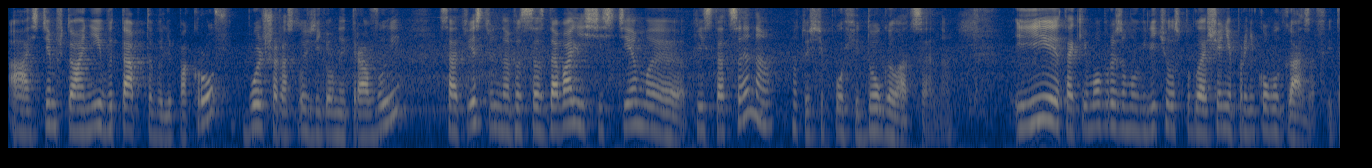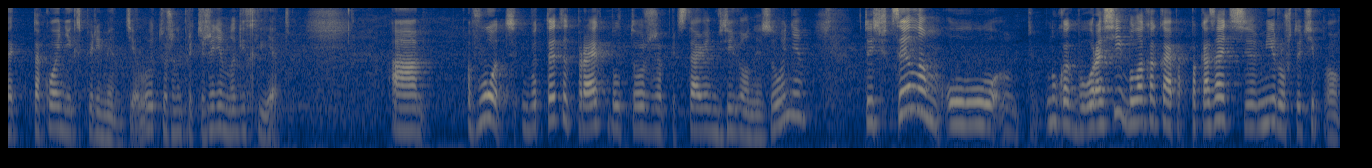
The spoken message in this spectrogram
с тем, что они вытаптывали покров, больше росло зеленой травы, соответственно, воссоздавали системы плейстоцена, ну, то есть эпохи до голоцена и таким образом увеличилось поглощение парниковых газов. И так, такой они эксперимент делают уже на протяжении многих лет. А, вот, вот этот проект был тоже представлен в зеленой зоне. То есть в целом у, ну, как бы у России была какая показать миру, что типа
